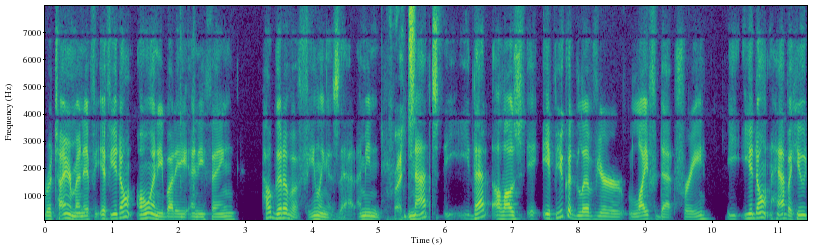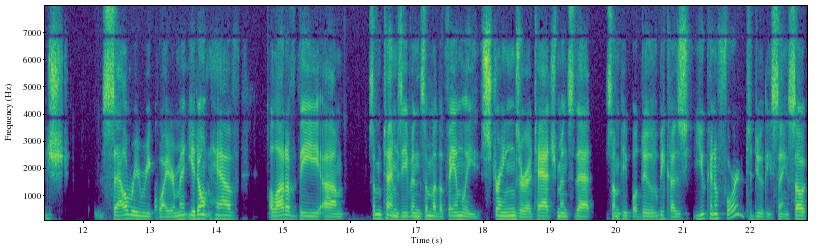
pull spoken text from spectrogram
retirement, if if you don't owe anybody anything, how good of a feeling is that? I mean, right. not that allows if you could live your life debt free, you don't have a huge salary requirement. You don't have a lot of the um, sometimes even some of the family strings or attachments that some people do because you can afford to do these things. So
